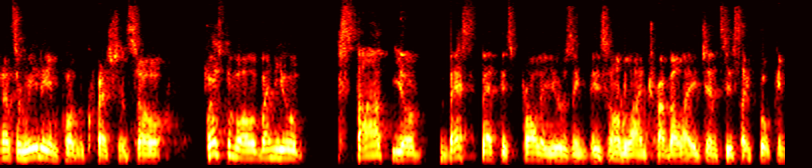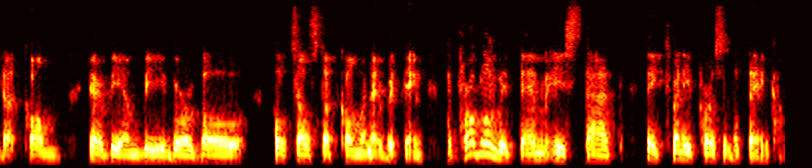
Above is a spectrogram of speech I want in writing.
That's a really important question. So, first of all, when you start, your best bet is probably using these online travel agencies like Booking.com, Airbnb, Vrbo, Hotels.com, and everything. The problem with them is that they take 20% of the income.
